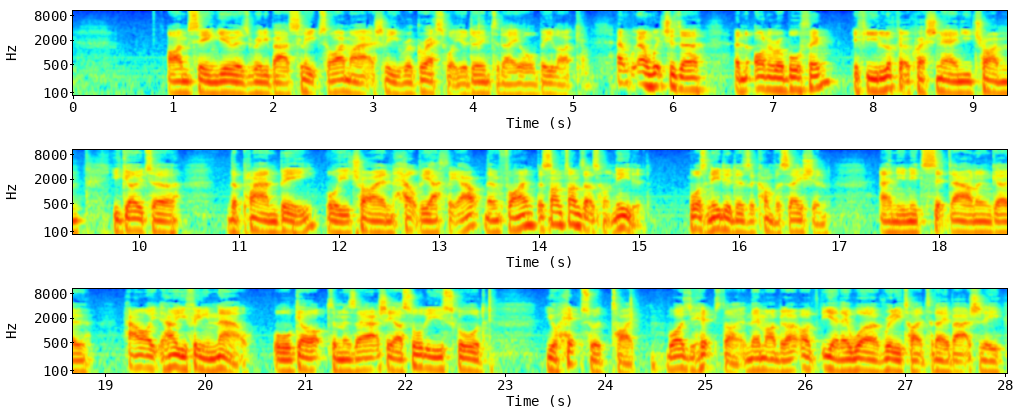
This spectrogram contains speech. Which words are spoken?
I'm seeing you as really bad sleep, so I might actually regress what you're doing today, or be like, and, and which is a an honourable thing. If you look at a questionnaire and you try and you go to the plan B, or you try and help the athlete out, then fine. But sometimes that's not needed. What's needed is a conversation, and you need to sit down and go, how how are you feeling now? Or go up to them and say, actually, I saw that you scored. Your hips were tight. Why is your hips tight? And they might be like, oh, yeah, they were really tight today, but actually,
